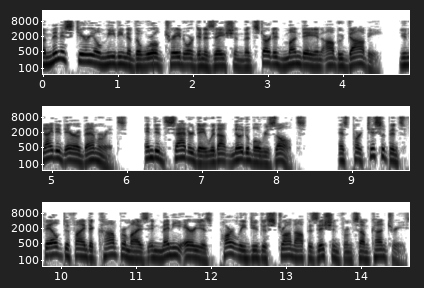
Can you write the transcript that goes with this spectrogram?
A ministerial meeting of the World Trade Organization that started Monday in Abu Dhabi, United Arab Emirates, ended Saturday without notable results, as participants failed to find a compromise in many areas partly due to strong opposition from some countries.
